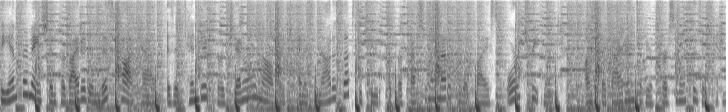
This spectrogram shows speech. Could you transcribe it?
The information provided in this podcast is intended for general knowledge and is not a substitute for professional medical advice or treatment under the guidance of your personal physician.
